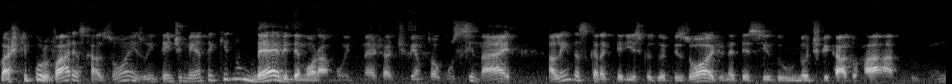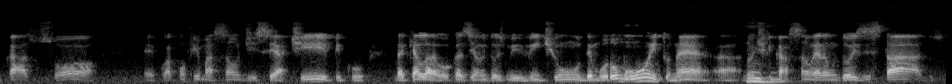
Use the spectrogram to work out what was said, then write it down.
acho que por várias razões, o entendimento é que não deve demorar muito. Né? Já tivemos alguns sinais, além das características do episódio, né, ter sido notificado rápido, um caso só, é, com a confirmação de ser atípico, daquela ocasião em 2021 demorou muito, né? A uhum. notificação uhum. eram dois estados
